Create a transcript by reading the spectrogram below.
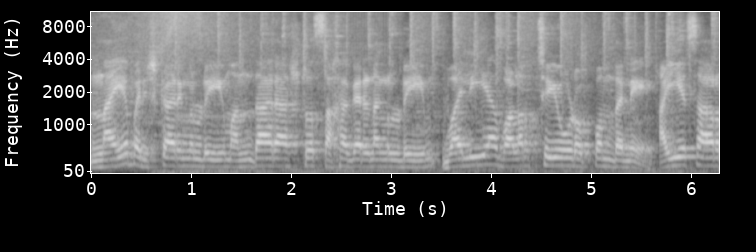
നയപരിഷ്കാരങ്ങളുടെയും അന്താരാഷ്ട്ര സഹകരണങ്ങളുടെയും വലിയ വളർച്ചയോടൊപ്പം തന്നെ ഐ എസ് ആർ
